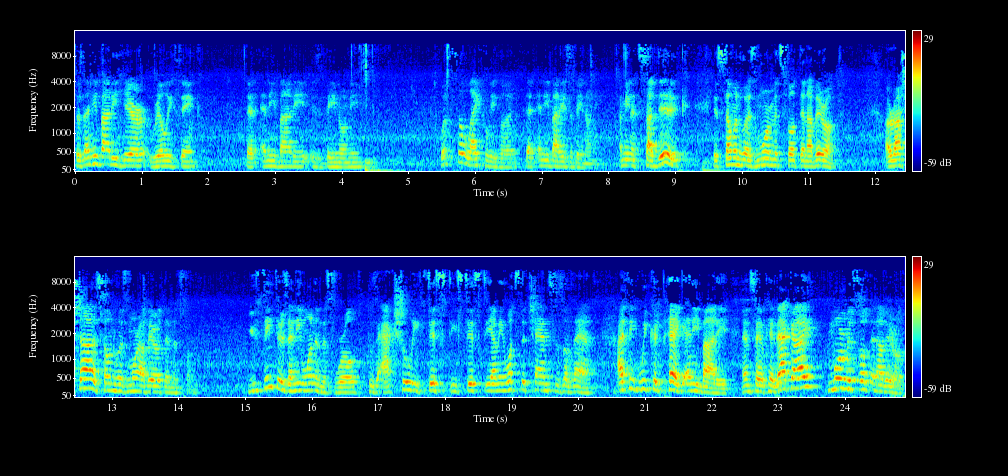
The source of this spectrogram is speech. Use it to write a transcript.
Does anybody here really think that anybody is Beinoni? What's the likelihood that anybody is a Beinoni? I mean, a tzaddik is someone who has more mitzvot than averot. A rasha is someone who has more averot than mitzvot. You think there's anyone in this world who's actually 50-50? I mean, what's the chances of that? I think we could peg anybody and say, okay, that guy, more mitzvot than averot.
